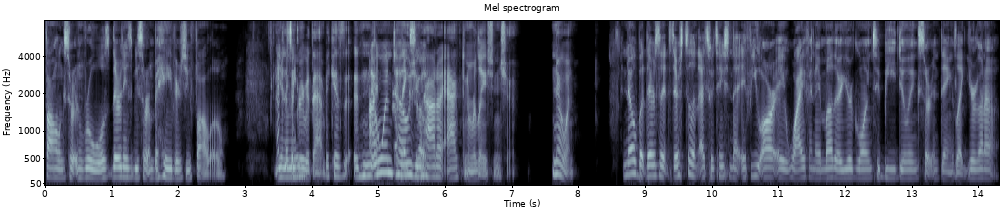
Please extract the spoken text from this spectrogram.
following certain rules. There needs to be certain behaviors you follow. You I disagree I mean? with that because uh, no I, one tells so. you how to act in a relationship. No one. No, but there's a there's still an expectation that if you are a wife and a mother, you're going to be doing certain things. Like you're gonna,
